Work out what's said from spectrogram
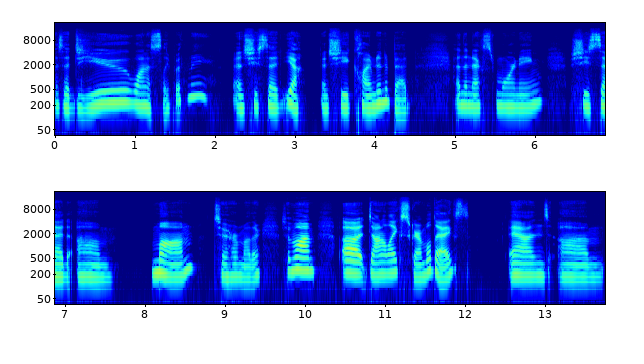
I said, "Do you want to sleep with me?" And she said, "Yeah." And she climbed into bed, and the next morning, she said, um, "Mom." To her mother, so mom, uh, Donna likes scrambled eggs, and um,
